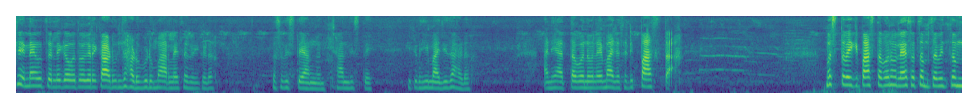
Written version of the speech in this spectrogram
शेण नाही उचलले गवत वगैरे काढून झाडू बिडू मारलाय सगळीकडं. कसं दिसतंय अंगण? छान दिसतंय. इकडे ही माझी झाडं. आणि आत्ता बनवला आहे माझ्यासाठी पास्ता. मस्तपैकी पास्ता बनवला आहे असं चमचमीत चम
